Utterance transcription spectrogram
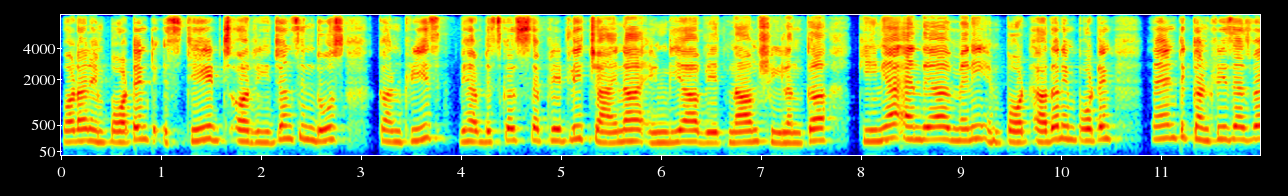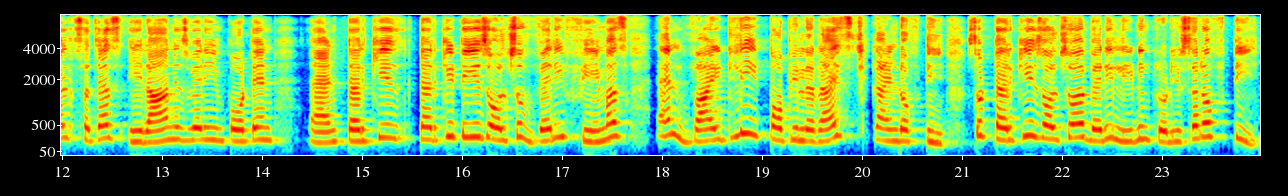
What are important states or regions in those countries? We have discussed separately china india vietnam sri lanka kenya and there are many import other important and countries as well such as iran is very important and Turkey Turkey tea is also very famous and widely popularized kind of tea. So Turkey is also a very leading producer of tea.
